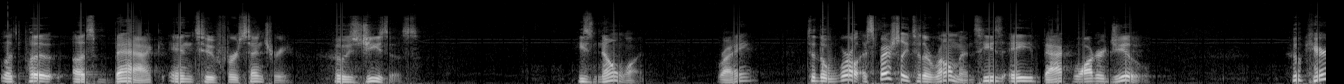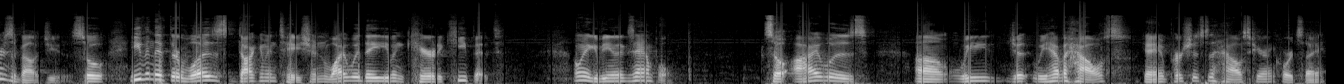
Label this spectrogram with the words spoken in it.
let's put us back into first century. Who's Jesus? He's no one, right? To the world, especially to the Romans, he's a backwater Jew. Who cares about Jesus? So even if there was documentation, why would they even care to keep it? I'm going to give you an example. So I was, uh, we ju- we have a house. Okay, I purchased a house here in Quartzsite,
